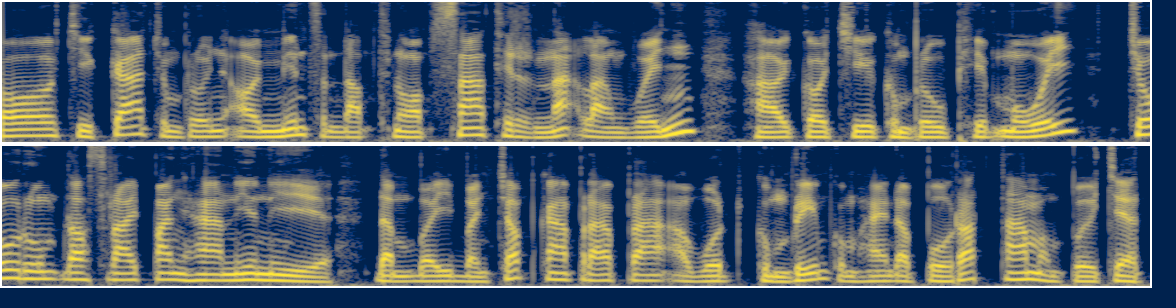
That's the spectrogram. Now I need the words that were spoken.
ក៏ជាការជំរុញឲ្យមានសន្តិភាពសាធារណៈឡើងវិញ ហើយក៏ជាគំរូភាពមួយចូលរួមដោះស្រាយបញ្ហានានាដើម្បីបញ្ចប់ការប្រើប្រាស់អាវុធគំរាមកំហែងដល់ពលរដ្ឋតាមអំពើចិត្ត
